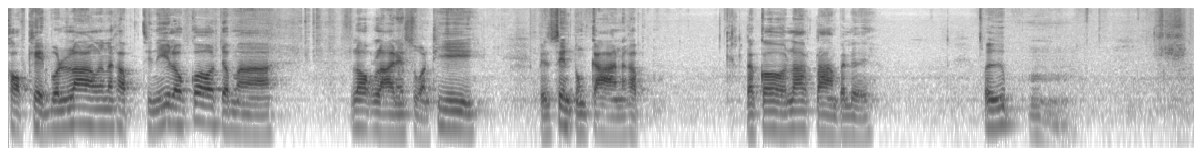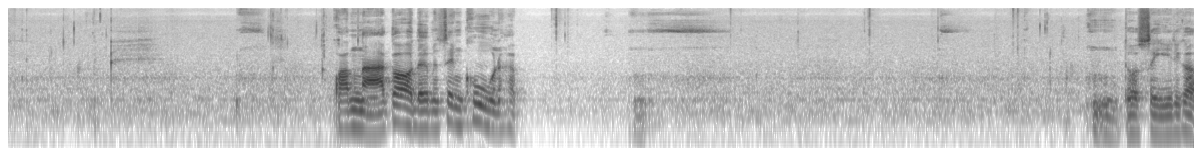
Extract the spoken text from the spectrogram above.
ขอบเขตบนล่างแล้วนะครับ ทีนี้เราก็จะมาลอกลายในส่วนที่เป็นเส้นตรงกลางนะครับ แล้วก็ลากตามไปเลยปึ๊บความหนาก็เดินเป็นเส้นคู่นะครับตัว C นี่ก็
